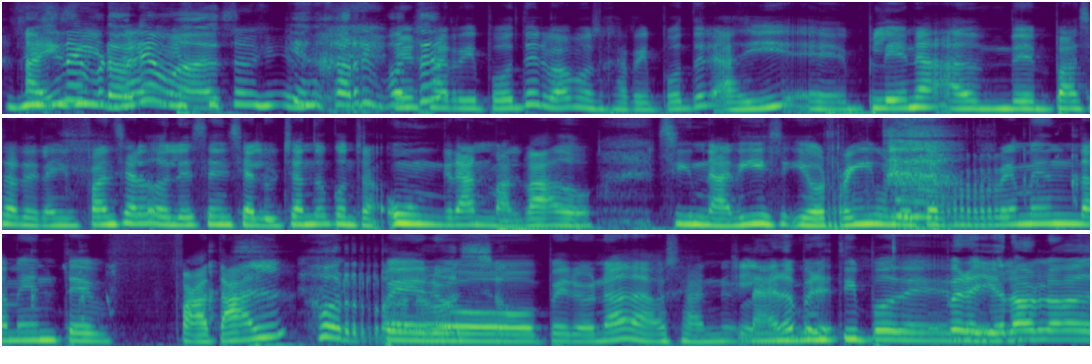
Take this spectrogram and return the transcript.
Sí, ahí sí, no hay sí, problemas. nadie. ¿Y en Harry Potter? En Harry Potter, vamos, Harry Potter, ahí eh, plena de pasar de la infancia a la adolescencia luchando contra un gran malvado sin nariz y horrible, tremendamente fatal. Horroroso. Pero, pero nada, o sea, no- Claro, ningún pero, tipo de. pero de- yo lo hablaba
